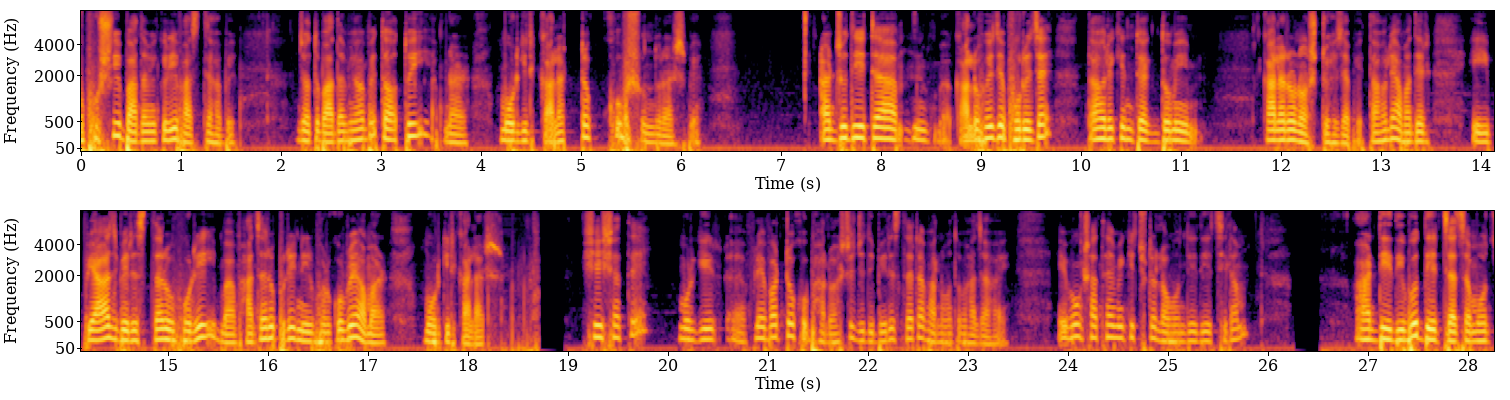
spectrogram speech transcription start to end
অবশ্যই বাদামি করেই ভাজতে হবে। যত বাদামি হবে ততই আপনার মুরগির কালারটা খুব সুন্দর আসবে। আর যদি এটা কালো হয়ে যায় পুড়ে যায়, তাহলে কিন্তু একদমই কালারও নষ্ট হয়ে যাবে। তাহলে আমাদের এই পেঁয়াজ বেরেস্তার উপরেই বা ভাজার উপরেই নির্ভর করবে আমার মুরগির কালার। সেই সাথে মুরগির ফ্লেভারটাও খুব ভালো আসে যদি বেরেস্তাটা ভালো মতো ভাজা হয়। এবং সাথে আমি কিছুটা লবণ দিয়ে দিয়েছিলাম। আর দিয়ে দিব দেড় চা চামচ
